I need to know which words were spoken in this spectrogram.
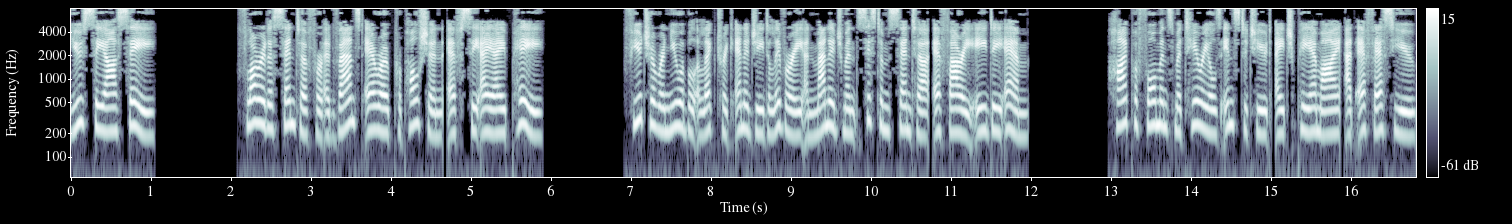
UCRC, Florida Center for Advanced Aero Propulsion FCAAP, Future Renewable Electric Energy Delivery and Management Systems Center FREEDM, High Performance Materials Institute HPMI at FSU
